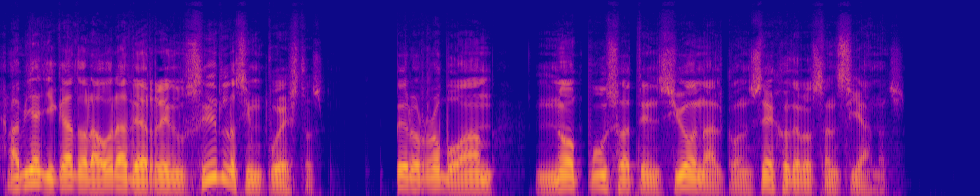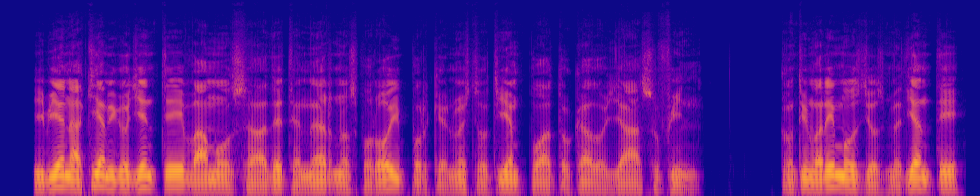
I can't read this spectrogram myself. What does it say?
Había llegado la hora de reducir los impuestos. Pero Roboam no puso atención al consejo de los ancianos. Y bien, aquí, amigo oyente, vamos a detenernos por hoy porque nuestro tiempo ha tocado ya a su fin. Continuaremos, Dios mediante,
